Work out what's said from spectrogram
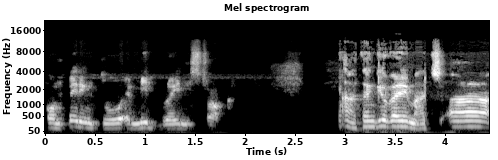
comparing to a midbrain stroke? Ah, thank you very much. Uh,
